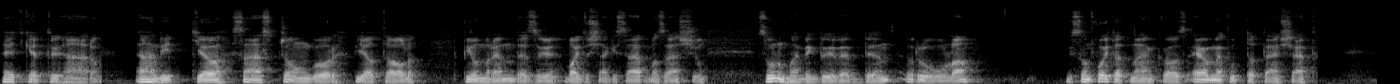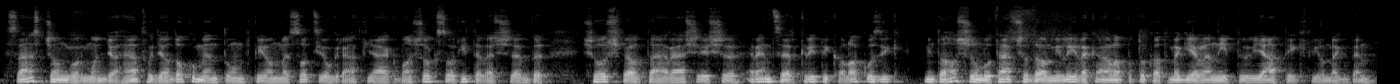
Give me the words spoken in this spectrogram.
1, 2, 3. Állítja Szász Csongor, fiatal filmrendező, vajdasági származású. Szólunk majd még bővebben róla, viszont folytatnánk az elmefuttatását. Szász Csongor mondja hát, hogy a dokumentumfilm szociográfiákban sokszor hitelesebb sorsfeltárás és rendszerkritika lakozik, mint a hasonló társadalmi lélekállapotokat megjelenítő játékfilmekben,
